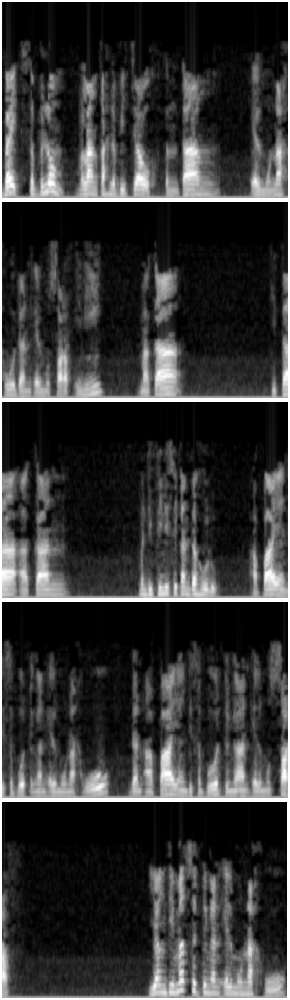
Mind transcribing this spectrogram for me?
Baik, sebelum melangkah lebih jauh tentang ilmu nahwu dan ilmu saraf ini, maka kita akan mendefinisikan dahulu apa yang disebut dengan ilmu nahwu dan apa yang disebut dengan ilmu saraf. Yang dimaksud dengan ilmu nahwu,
